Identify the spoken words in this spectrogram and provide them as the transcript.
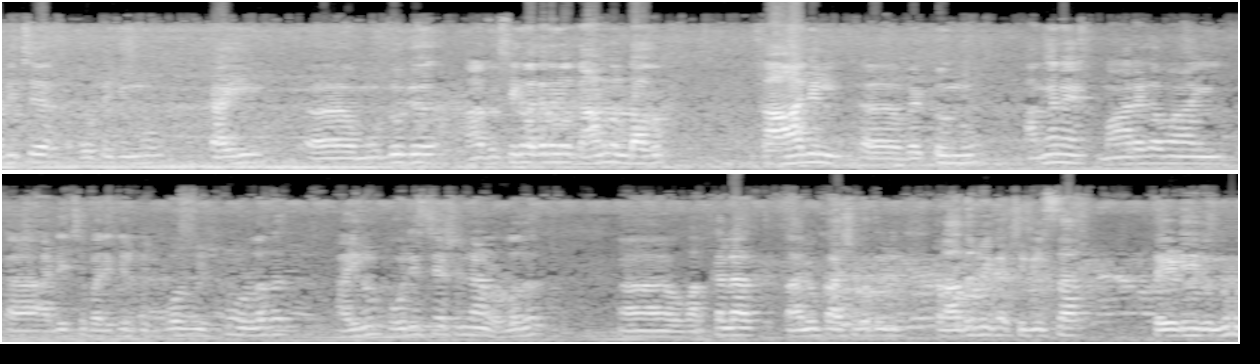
അടിച്ച് പൊട്ടിക്കുന്നു. കൈ മുതുക് ആ ദൃശ്യങ്ങളൊക്കെ നിങ്ങൾ കാണുന്നുണ്ടാകും. കാലിൽ വെട്ടുന്നു. അങ്ങനെ മാരകമായി അടിച്ച് പരിക്കേൽപ്പിച്ചു ഇപ്പോൾ വിഷ്ണു ഉള്ളത് അയിലൂർ പോലീസ് സ്റ്റേഷനിലാണ് ഉള്ളത്. വർക്കല താലൂക്ക് ആശുപത്രിയിൽ പ്രാഥമിക ചികിത്സ തേടിയിരുന്നു.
